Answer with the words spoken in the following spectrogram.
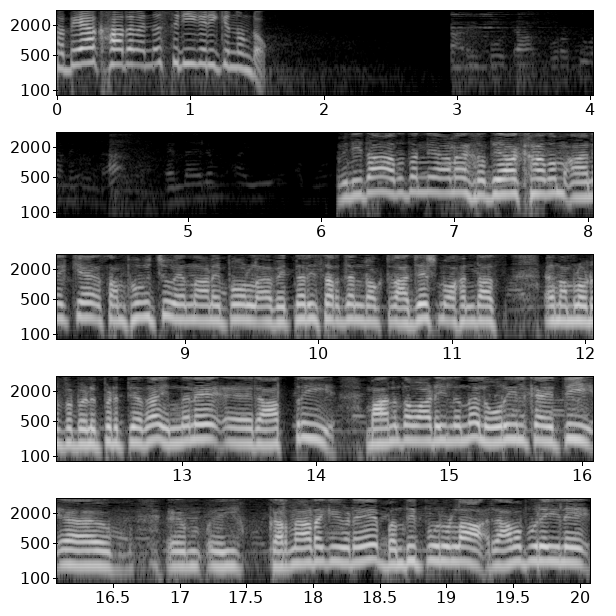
ഹൃദയാഘാതം എന്ന് സ്ഥിരീകരിക്കുന്നുണ്ടോ? വിനീത അത് തന്നെയാണ് ഹൃദയാഘാതം ആനയ്ക്ക് സംഭവിച്ചു എന്നാണ് ഇപ്പോൾ veterinary surgeon doctor Rajesh Mohandas നമ്മളോട് ഇപ്പോൾ വെളിപ്പെടുത്തിയത്. ഇന്നലെ രാത്രി മാനന്തവാടിയിൽ നിന്ന് ലോറിയിൽ കയറ്റി കർണാടകയുടെ ബന്ദിപ്പൂരുള്ള രാമപുരയിലെ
